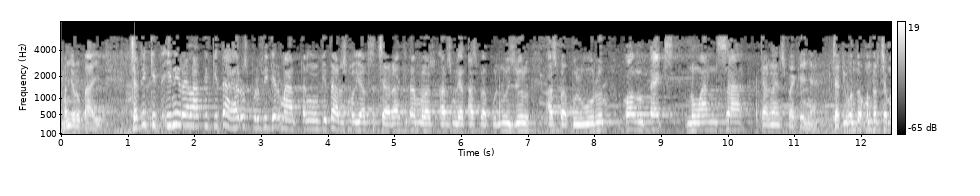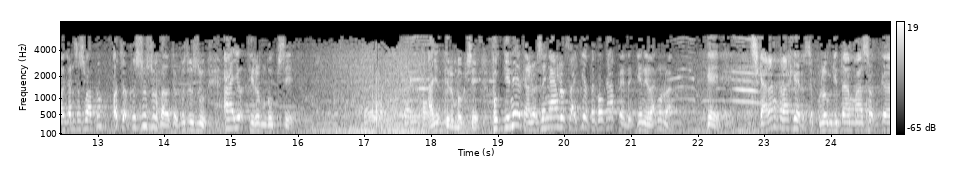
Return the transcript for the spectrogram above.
menyerupai. Jadi kita, ini relatif kita harus berpikir matang, kita harus melihat sejarah, kita harus melihat asbabun nuzul, asbabul wurud, konteks, nuansa dan lain sebagainya. Jadi untuk menerjemahkan sesuatu, ojo ke susu, ojo ke susu. Ayo dirembuk sih. Ayo dirembuk sih. Buktinya kalau saya nganut saya teko kabeh gini lah ngono. Oke, sekarang terakhir sebelum kita masuk ke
